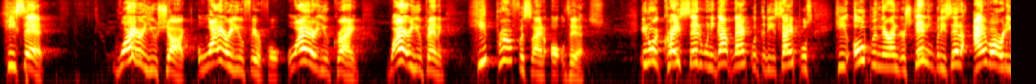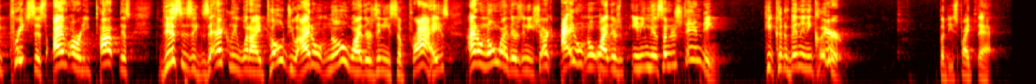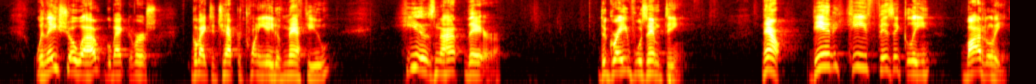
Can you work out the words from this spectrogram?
he said. Why are you shocked? Why are you fearful? Why are you crying? Why are you panicking? He prophesied all this. You know what Christ said when he got back with the disciples? He opened their understanding, but he said, I've already preached this, I've already taught this. This is exactly what I told you. I don't know why there's any surprise. I don't know why there's any shock. I don't know why there's any misunderstanding. He couldn't have been any clearer. But despite that, when they show up, go back to verse, go back to chapter 28 of Matthew, he is not there. The grave was empty. Now, did he physically bodily,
